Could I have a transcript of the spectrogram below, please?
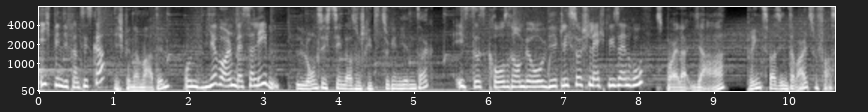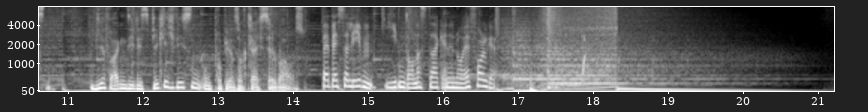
Ich bin die Franziska. Ich bin der Martin. Und wir wollen besser leben. Lohnt sich 10.000 Schritte zu gehen jeden Tag? Ist das Großraumbüro wirklich so schlecht wie sein Ruf? Spoiler, ja. Bringt's was, Intervall zu fassen? Wir fragen die, die es wirklich wissen und probieren es auch gleich selber aus. Bei Besser Leben, jeden Donnerstag eine neue Folge.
